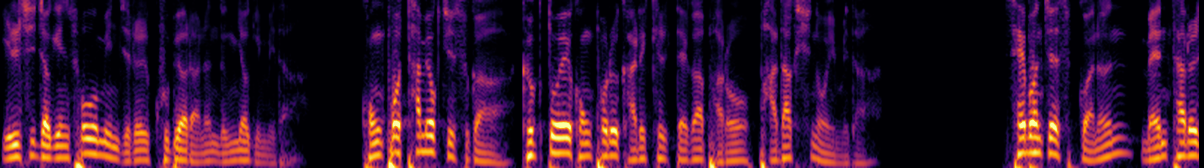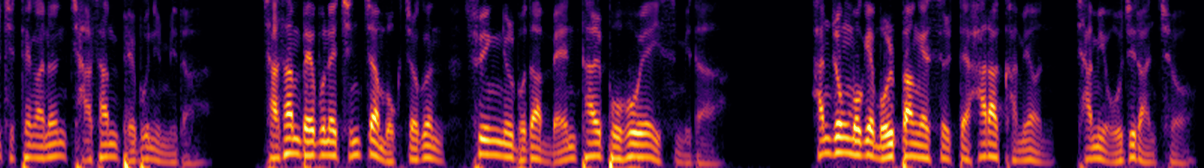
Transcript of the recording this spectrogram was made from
일시적인 소음인지를 구별하는 능력입니다. 공포 탐욕 지수가 극도의 공포를 가리킬 때가 바로 바닥 신호입니다. 세 번째 습관은 멘탈을 지탱하는 자산 배분입니다. 자산 배분의 진짜 목적은 수익률보다 멘탈 보호에 있습니다. 한 종목에 몰빵했을 때 하락하면 잠이 오질 않죠.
